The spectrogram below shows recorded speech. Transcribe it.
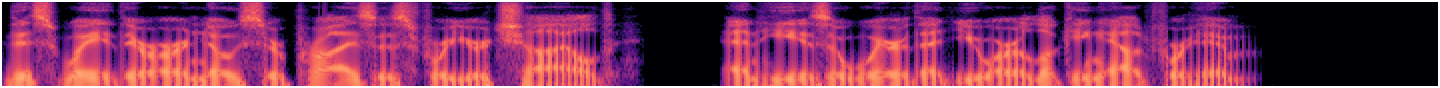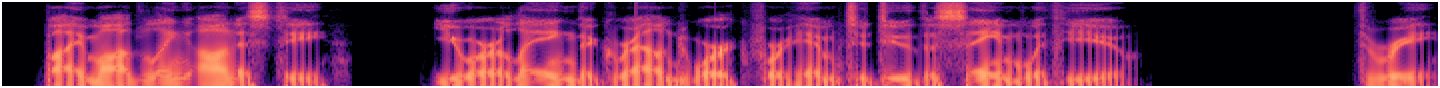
This way there are no surprises for your child, and he is aware that you are looking out for him. By modeling honesty, you are laying the groundwork for him to do the same with you. 3.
